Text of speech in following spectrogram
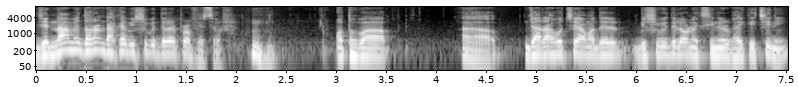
যে নামে ধরেন ঢাকা বিশ্ববিদ্যালয়ের প্রফেসর অথবা যারা হচ্ছে আমাদের বিশ্ববিদ্যালয়ের অনেক সিনিয়র ভাইকে চিনি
